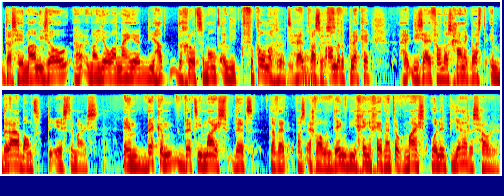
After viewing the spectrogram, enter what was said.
dat is helemaal niet zo. Eh, maar Johan Meijer die had de grootste mond en die verkondigde het. hè. Het was op andere plekken. Hij, die zei van waarschijnlijk was het in Brabant de eerste mais. In Beckham werd die mais, werd, dat werd, was echt wel een ding... die ging op een gegeven moment ook mais-olympiades houden.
